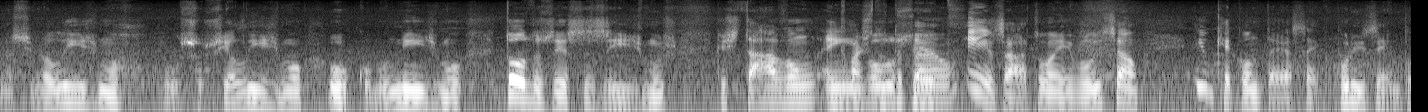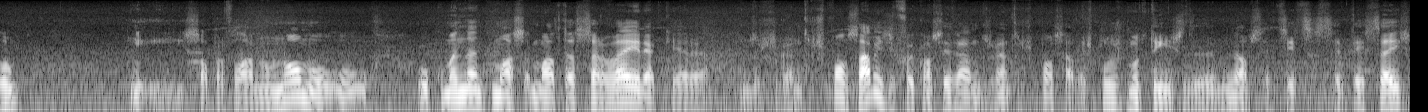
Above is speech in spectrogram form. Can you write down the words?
O nacionalismo, o socialismo, o comunismo, todos esses ismos que estavam em Debaixo evolução. Exato, em evolução. E o que acontece é que, por exemplo, e só para falar num nome, o, o comandante Mota Cerveira, que era um dos grandes responsáveis e foi considerado um dos grandes responsáveis pelos motins de 1966,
